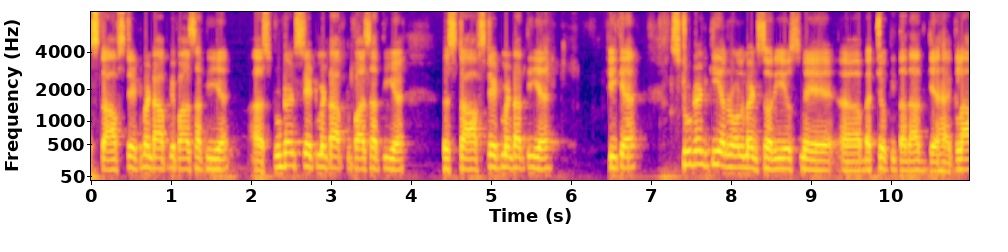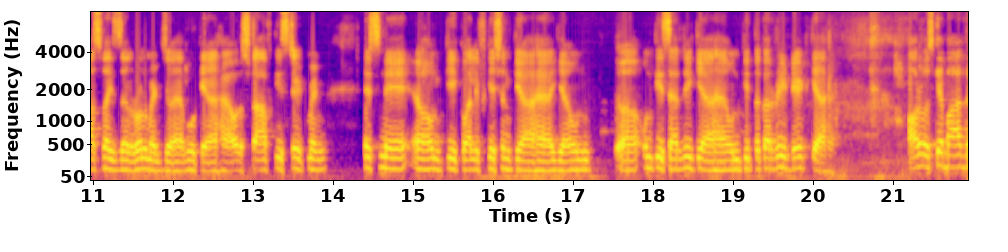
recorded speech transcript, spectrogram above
स्टाफ स्टेटमेंट आपके पास आती है स्टूडेंट स्टेटमेंट आपके पास आती है स्टाफ स्टेटमेंट आती है ठीक है? स्टूडेंट की एनरोलमेंट सॉरी उसमें आ, बच्चों की तादाद क्या है? क्लास वाइज एनरोलमेंट जो है वो क्या है? और स्टाफ की स्टेटमेंट इसमें आ, उनकी क्वालिफिकेशन क्या है? या उन आ, उनकी सैलरी क्या है? उनकी तकर्री डेट क्या है? और उसके बाद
